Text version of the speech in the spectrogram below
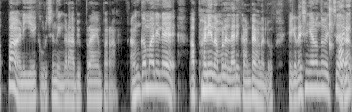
അപ്പാണിയെ കുറിച്ച് നിങ്ങളുടെ അഭിപ്രായം പറ. അങ്കമാലിയിലെ നമ്മൾ നമ്മളെല്ലാരും കണ്ടാണല്ലോ ഏകദേശം ഞാനൊന്ന് വെച്ച് തരാം.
